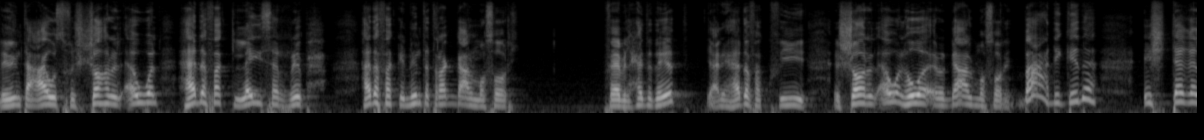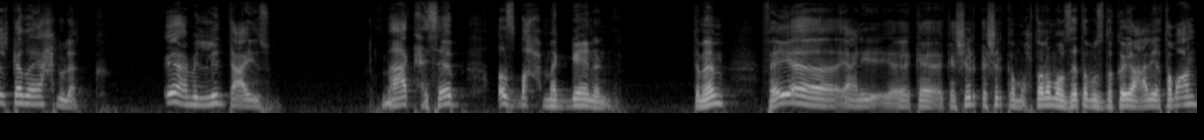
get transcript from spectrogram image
لأن أنت عاوز في الشهر الأول هدفك ليس الربح. هدفك إن أنت ترجع المصاري. فاهم الحتة ديت؟ يعني هدفك في الشهر الأول هو إرجاع المصاري. بعد كده اشتغل كما يحلو لك. اعمل اللي أنت عايزه. معاك حساب أصبح مجانا. تمام؟ فهي يعني كشركة شركة محترمة وذات مصداقية عالية طبعا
